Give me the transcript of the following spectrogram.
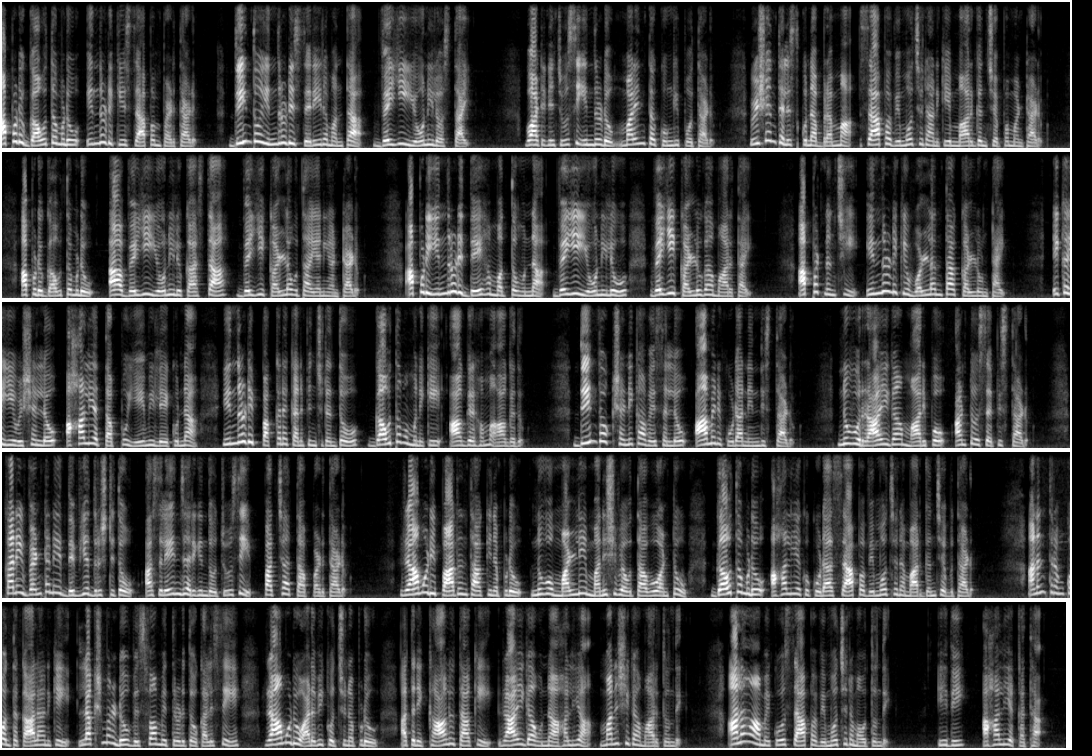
అప్పుడు గౌతముడు ఇంద్రుడికి శాపం పెడతాడు. దీంతో ఇంద్రుడి శరీరమంతా వెయ్యి యోనిలోస్తాయి వాటిని చూసి ఇంద్రుడు మరింత కుంగిపోతాడు. విషయం తెలుసుకున్న బ్రహ్మ శాప విమోచనానికి మార్గం చెప్పమంటాడు. అప్పుడు గౌతముడు ఆ వెయ్యి యోనిలు కాస్త వెయ్యి కళ్ళవుతాయని అంటాడు. అప్పుడు ఇంద్రుడి దేహం మొత్తం ఉన్న వెయ్యి యోనిలు వెయ్యి కళ్ళుగా మారతాయి. అప్పట్నుంచి ఇంద్రునికి ఒళ్ళంతా కళ్ళుంటాయి. ఇక ఈ విషయంలో అహల్య తప్పు ఏమీ లేకున్నా ఇంద్రుడి పక్కన కనిపించడంతో గౌతమమునికి ఆగ్రహం ఆగదు. దీంతో క్షణికావేశంలో ఆమెను కూడా నిందిస్తాడు. నువ్వు రాయిగా మారిపో అంటూ శపిస్తాడు. కాని వెంటనే దివ్య దృష్టితో అసలేం జరిగిందో చూసి పశ్చాత్తాపడతాడు రాముడి పాదం తాకినప్పుడు నువ్వు మళ్ళీ మనిషివి అవుతావు అంటూ గౌతముడు అహల్యకు కూడా శాప విమోచన మార్గం చెబుతాడు. అనంతరం కొంతకాలానికి లక్ష్మణుడు విశ్వామిత్రుడితో కలిసి రాముడు అడవికొచ్చినప్పుడు అతని కాలు తాకి రాయిగా ఉన్న అహల్య మనిషిగా మారుతుంది. అలా ఆమెకు శాప విమోచనమవుతుంది. ఇది అహల్య కథ.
